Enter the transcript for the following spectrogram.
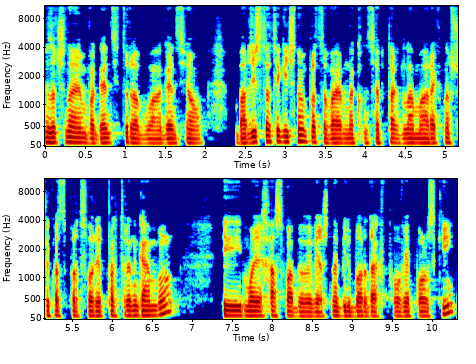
Zaczynałem w agencji, która była agencją bardziej strategiczną, pracowałem na konceptach dla marek, na przykład z portfolio Procter Gamble, i moje hasła były, wiesz, na billboardach w połowie Polski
